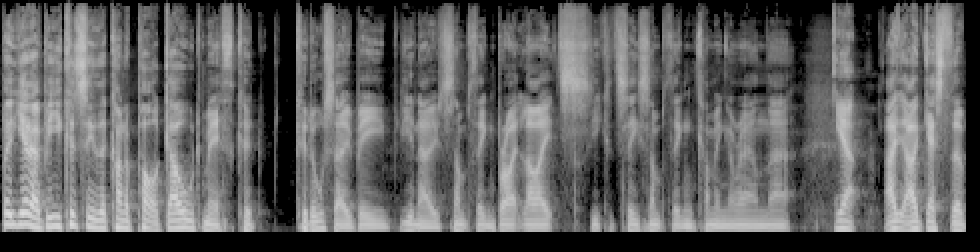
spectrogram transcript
but you know but you could see the kind of pot of gold myth could could also be you know something bright lights you could see something coming around that Yeah. I, I guess the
